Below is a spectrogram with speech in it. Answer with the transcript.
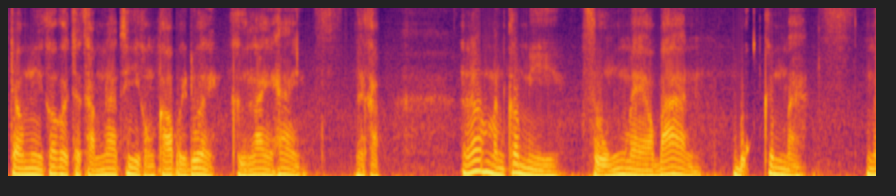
เจ้านี่ก็จะทำหน้าที่ของเขาไปด้วย คือไล่ให้นะครับ แล้วมันก็มีฝูงแมวบ้านบุกขึ้นมา แม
